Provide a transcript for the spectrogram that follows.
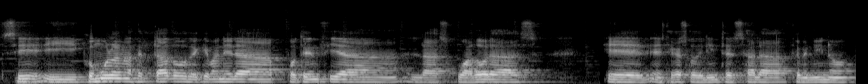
Sí, ¿y cómo lo han aceptado? ¿De qué manera potencia las jugadoras, en este caso del Inter Sala femenino,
